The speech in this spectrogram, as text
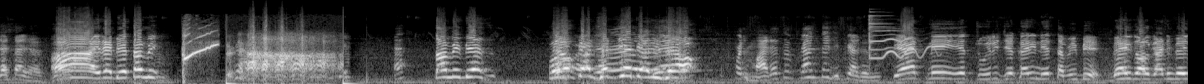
જતા રહ્યા. હા બે તમે. તમે બે પહેર્યું છે. પણ મારે તો પેન્ટ નથી પહેરેલું. પેન્ટ નહીં એ ચોરી જે કરી ને તમે બે. બે દોલ ગાડી બે એ,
